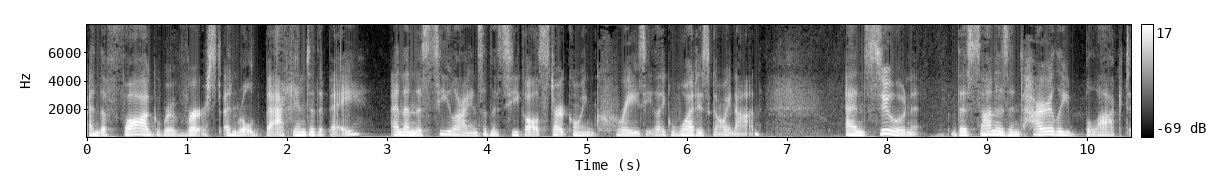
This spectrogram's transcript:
And the fog reversed and rolled back into the bay. And then the sea lions and the seagulls start going crazy. Like, what is going on? And soon the sun is entirely blocked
